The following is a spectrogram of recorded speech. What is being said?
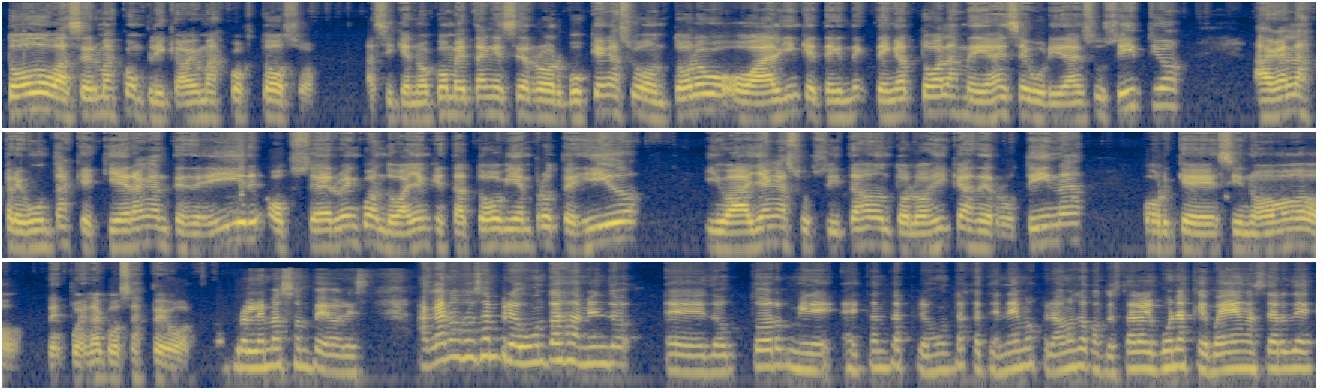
todo va a ser más complicado y más costoso. Así que no cometan ese error, busquen a su odontólogo o a alguien que tenga todas las medidas de seguridad en su sitio, hagan las preguntas que quieran antes de ir, observen cuando vayan que está todo bien protegido y vayan a sus citas odontológicas de rutina, porque si no, después la cosa es peor. Los problemas son peores. Acá nos hacen preguntas también, eh, doctor. Mire, hay tantas preguntas que tenemos, pero vamos a contestar algunas que vayan a ser de,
